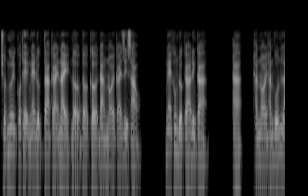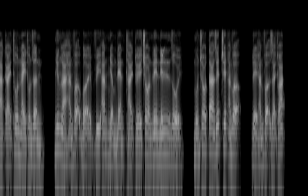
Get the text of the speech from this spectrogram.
Chuột ngươi có thể nghe được ta cái này lở đờ cờ đang nói cái gì sao? Nghe không được a, đinh ca. À hắn nói hắn vốn là cái thôn này thôn dân, nhưng là hắn vợ bởi vì ăn nhầm đen thái tuế cho nên điên rồi, muốn cho ta giết chết hắn vợ, để hắn vợ giải thoát.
